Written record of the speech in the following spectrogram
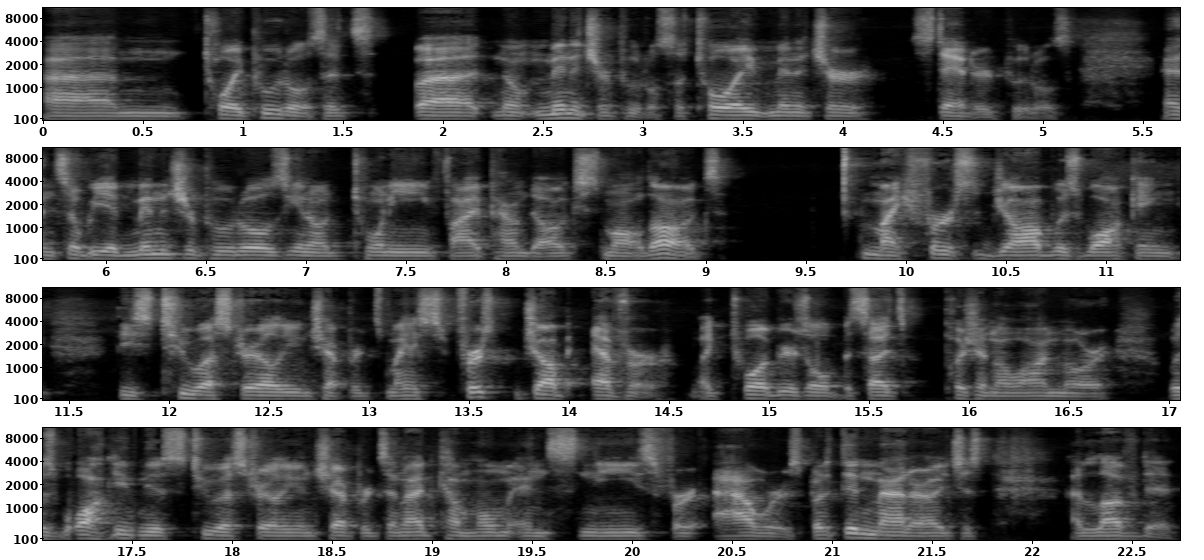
um, toy poodles. It's uh, no miniature poodles, so toy, miniature, standard poodles. And so we had miniature poodles, you know, 25 pound dogs, small dogs. My first job was walking these two Australian shepherds. My first job ever, like 12 years old, besides pushing a lawnmower, was walking these two Australian shepherds. And I'd come home and sneeze for hours, but it didn't matter. I just, I loved it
